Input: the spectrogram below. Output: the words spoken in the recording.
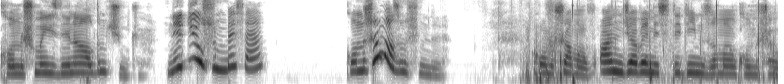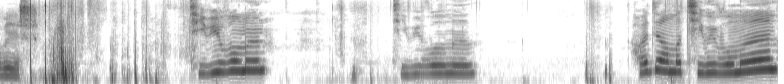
Konuşma iznini aldım çünkü. Ne diyorsun be sen? Konuşamaz mı şimdi? Konuşamaz. Anca ben istediğim zaman konuşabilir. TV Woman. TV Woman. Hadi ama TV Woman.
